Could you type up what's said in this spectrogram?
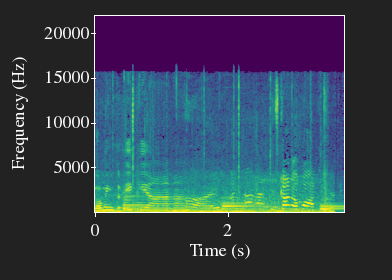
going to IKEA. Hi. It's kind of hot.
